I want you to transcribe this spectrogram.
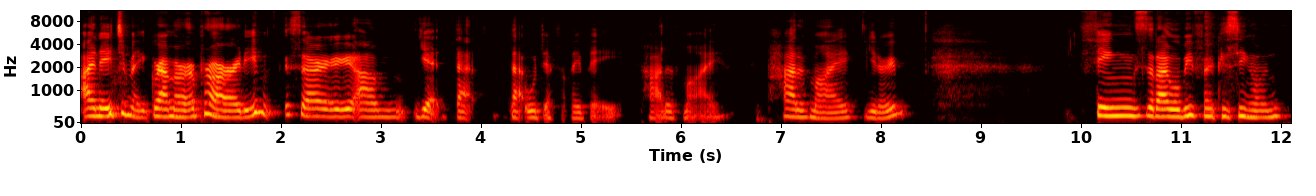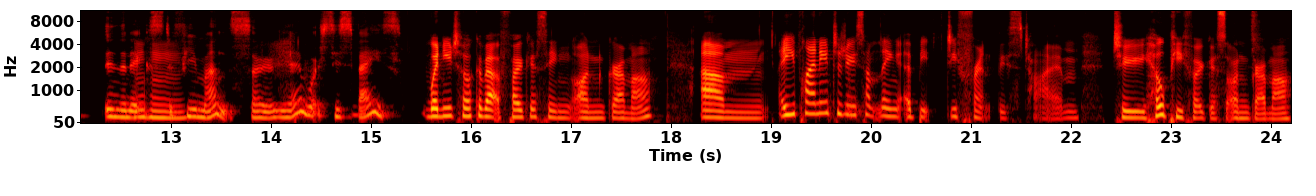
I need to make grammar a priority. So um, yeah, that that will definitely be part of my part of my you know things that I will be focusing on in the next Mhm. few months. So yeah, watch this space. when you talk about focusing on grammar, um, are you planning to do something a bit different this time to help you focus on grammar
